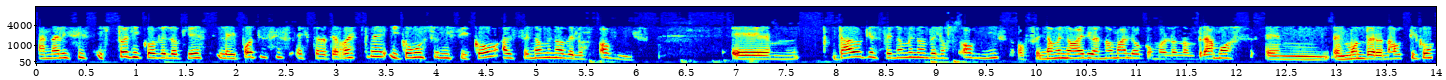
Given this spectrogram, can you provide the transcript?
análisis histórico de lo que es la hipótesis extraterrestre y cómo se unificó al fenómeno de los ovnis. Eh, dado que el fenómeno de los ovnis, o fenómeno aéreo anómalo, como lo nombramos en el mundo aeronáutico,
